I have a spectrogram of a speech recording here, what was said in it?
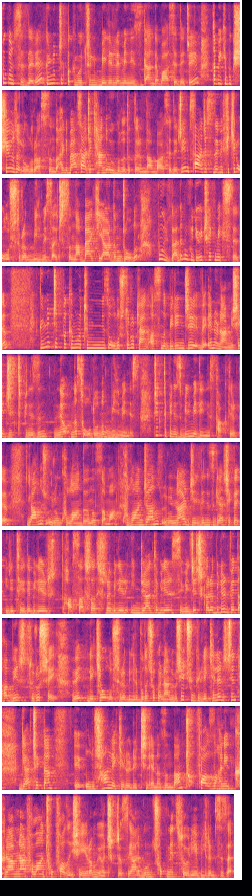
Bugün sizlere günlük cilt bakım rutini belirlemenizden de bahsedeceğim. Tabii ki bu kişiye özel olur aslında. Hani ben sadece kendi uyguladıklarımdan bahsedeceğim. Sadece size bir fikir oluşturabilmesi açısından belki yardımcı olur. Bu yüzden de bu videoyu çekmek istedim. Günlük cilt bakım rutininizi oluştururken aslında birinci ve en önemli şey cilt tipinizin ne, nasıl olduğunu bilmeniz. Cilt tipinizi bilmediğiniz takdirde yanlış ürün kullandığınız zaman kullanacağınız ürünler cildinizi gerçekten irite edebilir, hassaslaştırabilir, inceltebilir, sivilce çıkarabilir ve daha bir sürü şey ve leke oluşturabilir. Bu da çok önemli bir şey çünkü lekeler için gerçekten e, oluşan lekeler için en azından çok fazla hani kremler falan çok fazla işe yaramıyor açıkçası. Yani bunu çok net söyleyebilirim size.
